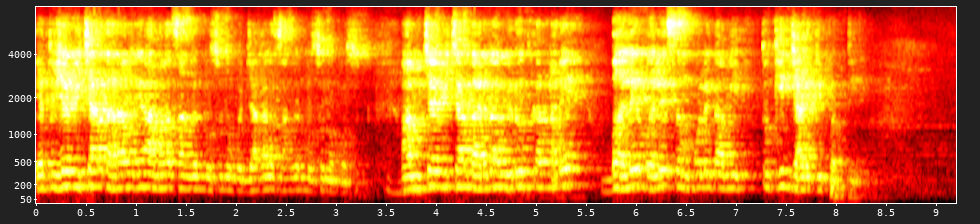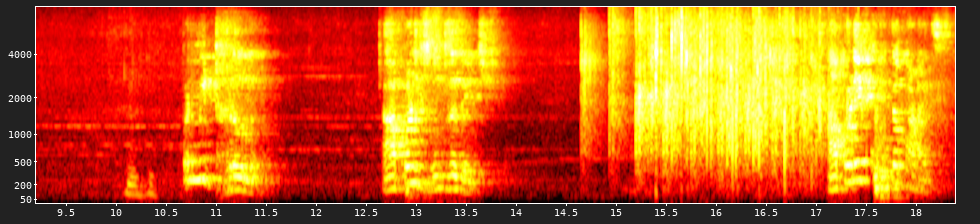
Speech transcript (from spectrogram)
हे तुझ्या विचारधारा वगैरे आम्हाला सांगत बसू नको जगाला सांगत बसू नकोस. आमच्या विचारधारेला विरोध करणारे भले भले संपवलेत आम्ही तुकी झाडकी पत्ती. पण मी ठरवलं. आपण झुंज द्यायची. आपण एक खोटं पाडायचं.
